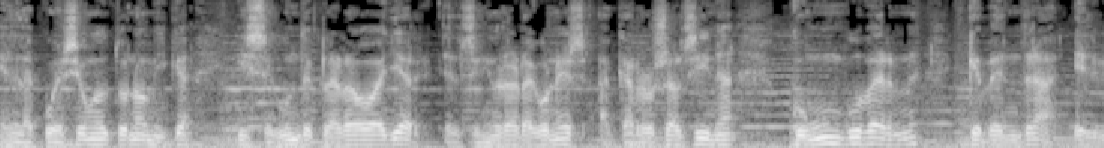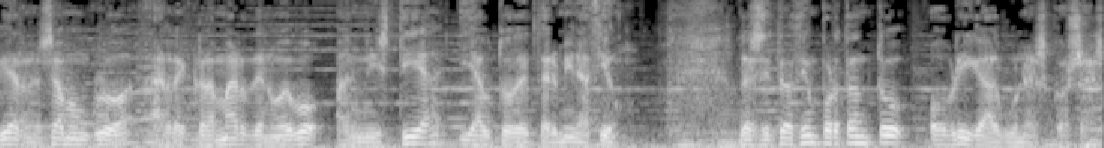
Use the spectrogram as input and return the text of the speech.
en la cohesión autonómica y, según declaró ayer el señor Aragonés a Carlos Alsina, con un gobierno que vendrá el viernes a Moncloa a reclamar de nuevo amnistía y autodeterminación. La situación, por tanto, obliga a algunas cosas.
